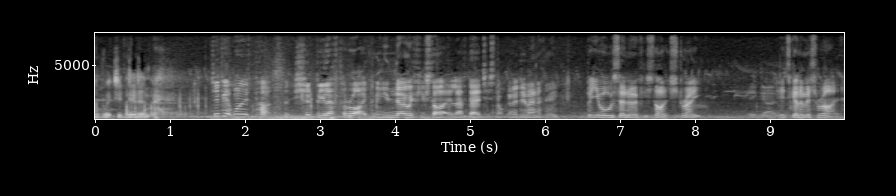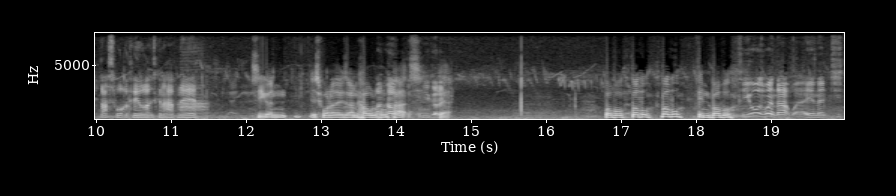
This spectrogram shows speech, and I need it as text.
of which it didn't. So if you get one of those putts that should be left to right, I mean you know if you start at left edge it's not going to do anything, but you also know if you start it straight, It it's going to miss right. That's what I feel like is going to happen here. So you got it's one of those unholdable Unholdable, putts. You got it. Bobble, bubble, bubble, Didn't bubble. So yours went that way and then just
